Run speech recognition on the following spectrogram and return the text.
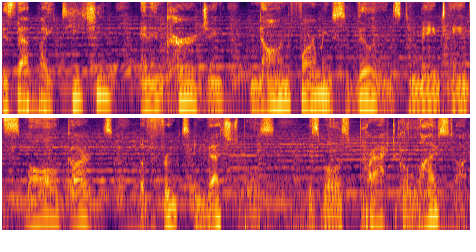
is that by teaching and encouraging non farming civilians to maintain small gardens of fruits and vegetables, as well as practical livestock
